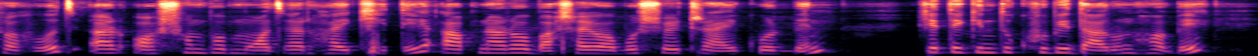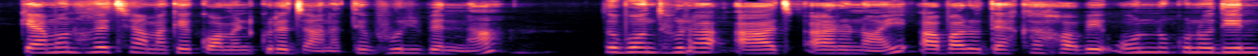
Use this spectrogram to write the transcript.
সহজ আর অসম্ভব মজার হয় খেতে। আপনারাও বাসায় অবশ্যই ট্রাই করবেন। খেতে কিন্তু খুবই দারুণ হবে। কেমন হয়েছে আমাকে কমেন্ট করে জানাতে ভুলবেন না। তো বন্ধুরা, আজ আর নয়, আবারও দেখা হবে অন্য কোনো দিন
